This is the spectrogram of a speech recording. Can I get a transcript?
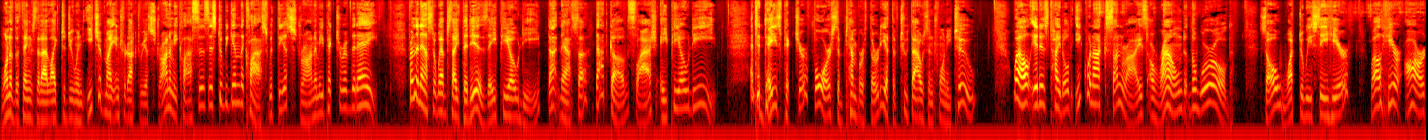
One of the things that I like to do in each of my introductory astronomy classes is to begin the class with the astronomy picture of the day from the NASA website that is apod.nasa.gov apod. And today's picture for September 30th of 2022. Well, it is titled Equinox Sunrise Around the World. So what do we see here? Well, here are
